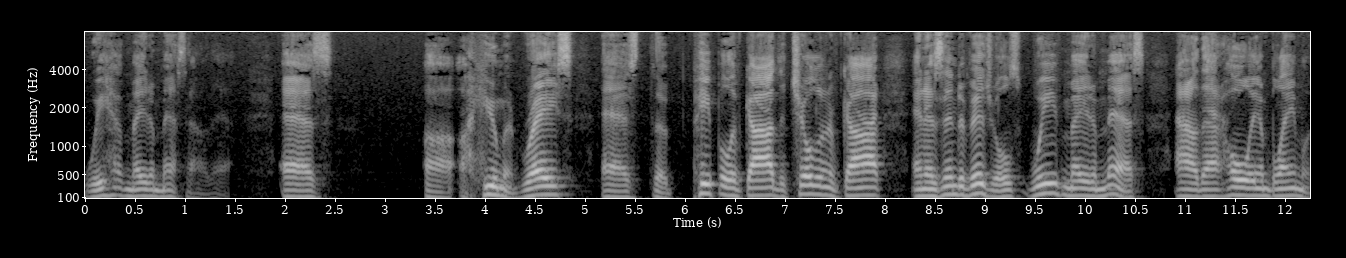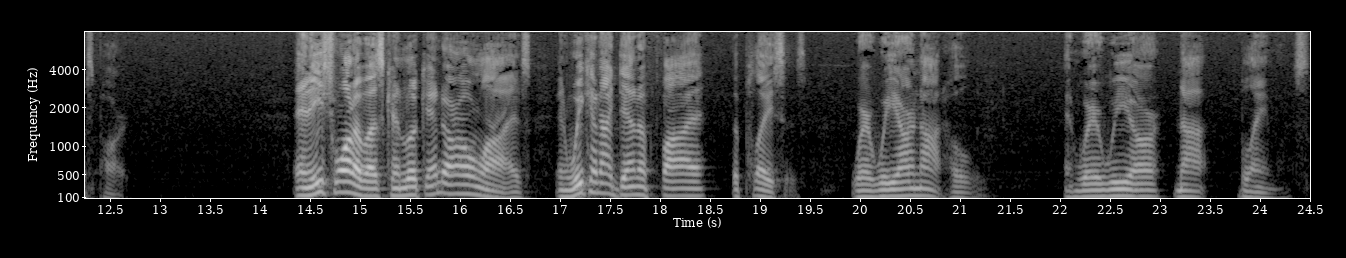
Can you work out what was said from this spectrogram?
We have made a mess out of that as uh, a human race, as the people of God, the children of God, and as individuals, we've made a mess out of that holy and blameless part. And each one of us can look into our own lives and we can identify the places where we are not holy and where we are not blameless.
